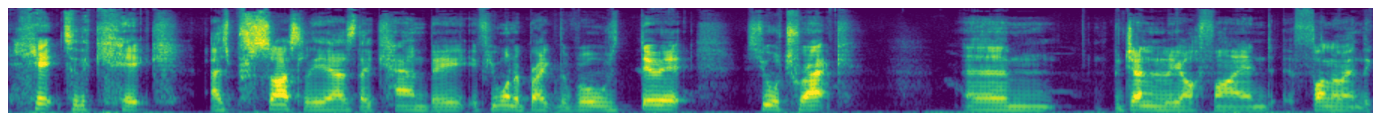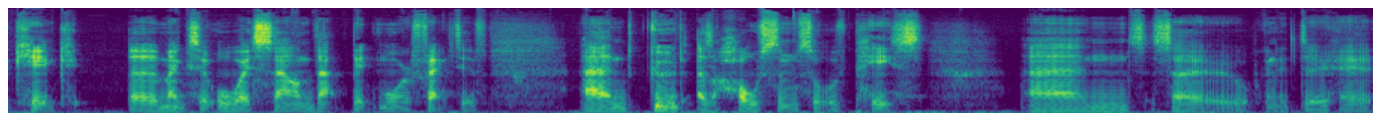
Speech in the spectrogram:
hit to the kick as precisely as they can be. If you want to break the rules, do it. It's your track. Um, but generally, I find following the kick uh, makes it always sound that bit more effective and good as a wholesome sort of piece. And so what we're going to do here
